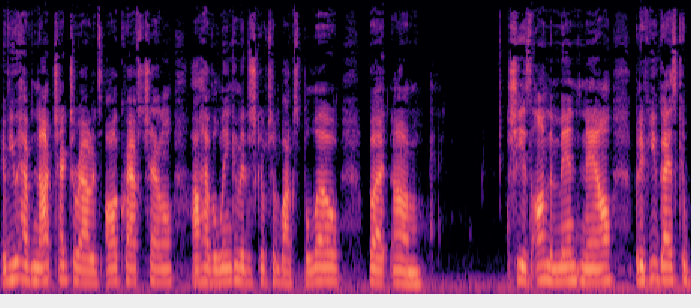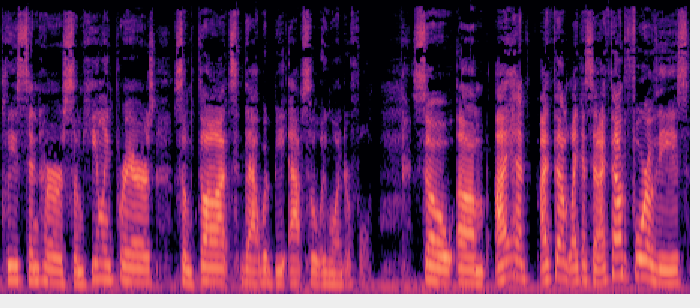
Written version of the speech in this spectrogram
If you have not checked her out, it's All Crafts channel. I'll have a link in the description box below, but um, she is on the mend now. But if you guys could please send her some healing prayers, some thoughts, that would be absolutely wonderful. So um, I had, I found, like I said, I found four of these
